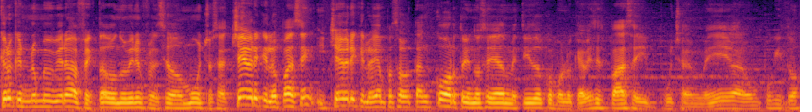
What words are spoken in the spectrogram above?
creo que no me hubiera afectado, no hubiera influenciado mucho. O sea, chévere que lo pasen y chévere que lo hayan pasado tan corto y no se hayan metido como lo que a veces pasa y pucha, me llega un poquito.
